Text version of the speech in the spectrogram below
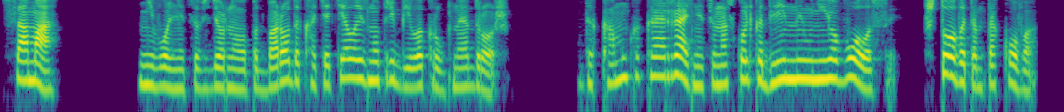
«Сама». Невольница вздернула подбородок, хотя тело изнутри било крупная дрожь. «Да кому какая разница, насколько длинные у нее волосы? Что в этом такого?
